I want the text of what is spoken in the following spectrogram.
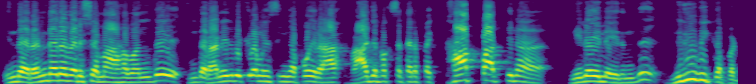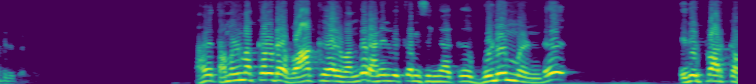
இந்த ரெண்டரை வருஷமாக வந்து இந்த ரணில் விக்ரமசிங்க போய் ரா- ராஜபக்ச தரப்பை காப்பாத்தின நிலையில இருந்து நிரூபிக்கப்பட்டிருக்கின்றது. ஆக தமிழ் மக்களுடைய வாக்குகள் வந்து ரணில் விக்ரமசிங்கக்கு விழும் என்று எதிர்பார்க்க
